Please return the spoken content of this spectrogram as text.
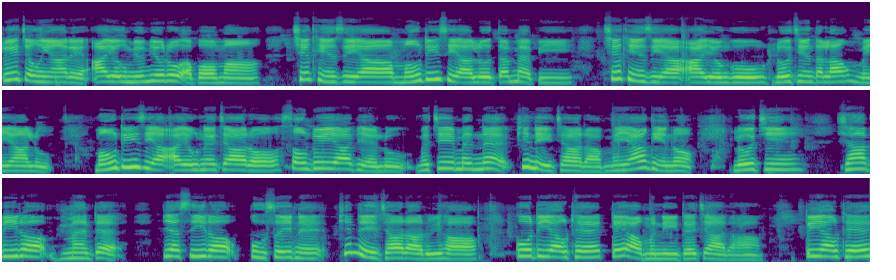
တွေးကြုံရတဲ့အာယုံမျိုးမျိုးတို့အပေါ်မှာချစ်ခင်စရာမုန်းတီးစရာလို့သတ်မှတ်ပြီးချစ်ခင်စရာအာယုံကိုလိုချင်သလောက်မရလို့မုန်းတီးစရာအာယုံနဲ့ကြတော့စုံတွေးရပြန်လို့မကြေမနက်ဖြစ်နေကြတာမရခင်တော့လိုချင်ရပြီးတော့မန်တက် ပျက်စီးတော့ပူဆွေးနေဖြစ်နေကြတာတွေဟာကိုတယောက်တည်းတဲအောင်မနေတတ်ကြတာတယောက်တည်း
